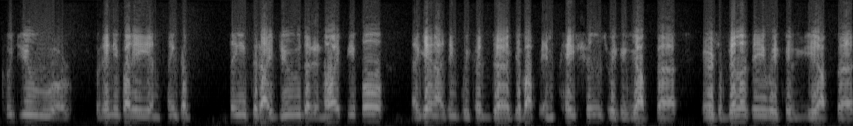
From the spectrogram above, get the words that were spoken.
could you or could anybody and think of things that I do that annoy people? Again, I think we could uh, give up impatience. We could give up uh, irritability. We could give up uh,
